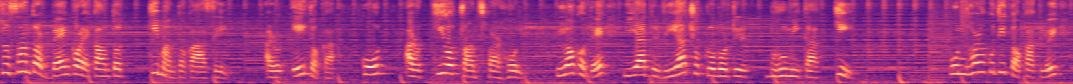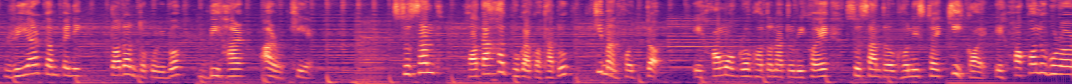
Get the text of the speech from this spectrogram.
সুশান্তৰ বেংকৰ একাউণ্টত কিমান টকা আছিল? আৰু এই টকা ক'ত আৰু কিয় ট্ৰান্সফাৰ হ'ল? লগতে ইয়াত ৰিয়া চক্ৰৱৰ্তীৰ ভূমিকা কি? পোন্ধৰ কোটি টকাক লৈ ৰিয়াৰ কোম্পানীক তদন্ত কৰিব বিহাৰ আৰক্ষীয়ে। সুশান্ত হতাশাত ভোগা কথাটো কিমান সত্য? এই সমগ্ৰ ঘটনাটোৰ বিষয়ে সুশান্তৰ ঘনিষ্ঠই কি কয়? এই সকলোবোৰৰ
